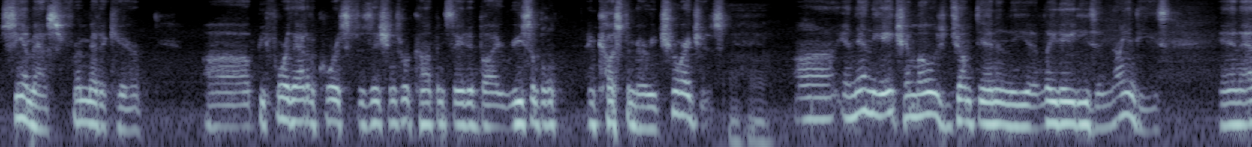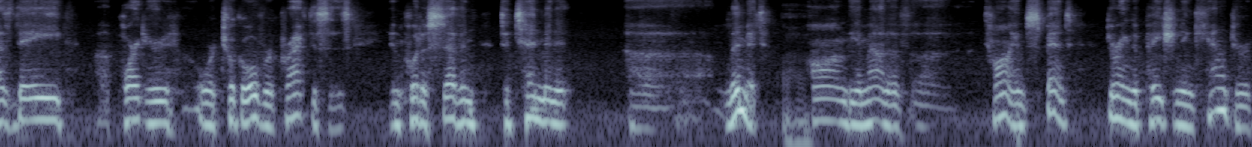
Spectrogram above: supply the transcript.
CMS, from Medicare. Uh, before that, of course, physicians were compensated by reasonable and customary charges. Uh, and then the HMOs jumped in in the uh, late 80s and 90s. And as they uh, partnered or took over practices and put a seven to 10 minute uh, limit Mhm. on the amount of uh, time spent during the patient encounter,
